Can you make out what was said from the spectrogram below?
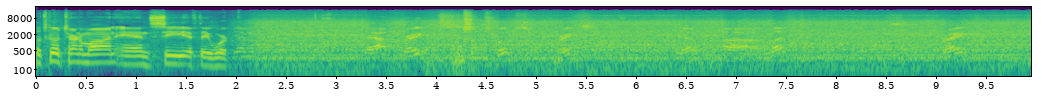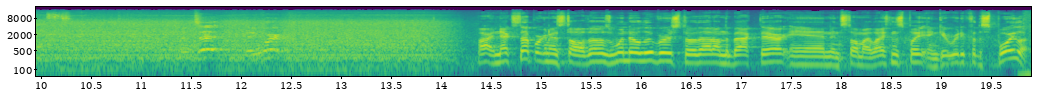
Let's go turn them on and see if they work. Yep. Yeah, brakes, oops, brakes. Yep, uh, left, right. That's it, they work. All right, next up we're gonna install those window louvers, throw that on the back there, and install my license plate and get ready for the spoiler.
